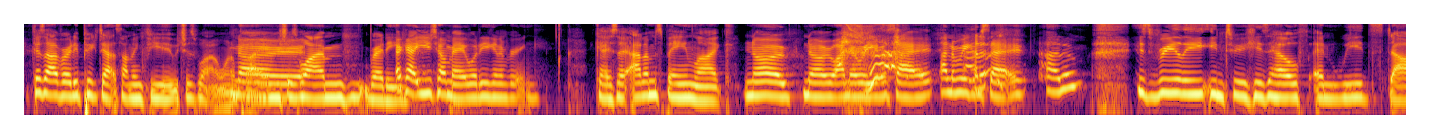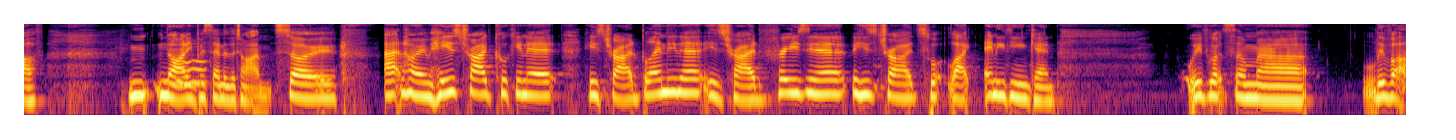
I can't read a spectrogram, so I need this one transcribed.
Because I've already picked out something for you, which is why I want to No. play, which is why I'm ready. Okay, you tell me. What are you going to bring? Okay, so Adam's been like No, no, I know what you're going to say. I know what you're going to say. Adam is really into his health and weird stuff m- 90% of the time. So at home, he's tried cooking it, he's tried blending it, he's tried freezing it, he's tried sw- like anything he can. We've got some uh, liver,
